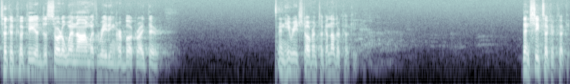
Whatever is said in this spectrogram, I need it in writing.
took a cookie and just sort of went on with reading her book right there. And he reached over and took another cookie. Then she took a cookie.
